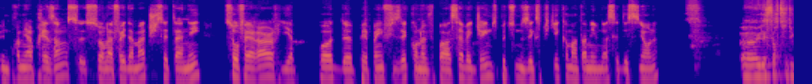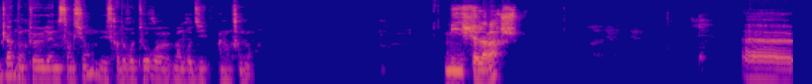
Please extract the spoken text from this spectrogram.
une première présence sur la feuille de match cette année, sauf erreur, il n'y a pas de pépin physique qu'on a vu passer avec James. Peux-tu nous expliquer comment t'en es venu à cette décision-là? Euh, il est sorti du cadre, donc euh, il y a une sanction. Il sera de retour euh, vendredi à l'entraînement. Michel Lamarche? Euh,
